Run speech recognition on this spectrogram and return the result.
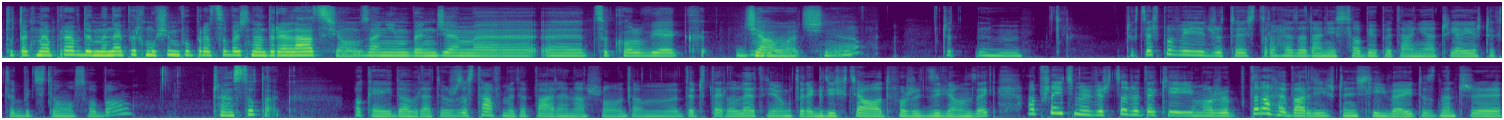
to tak naprawdę my najpierw musimy popracować nad relacją, zanim będziemy y, cokolwiek działać, nie? Czy, mm, czy chcesz powiedzieć, że to jest trochę zadanie sobie pytania, czy ja jeszcze chcę być z tą osobą? Często tak. Okej, dobra, to już zostawmy tę parę naszą, tam tę czteroletnią, która gdzieś chciała otworzyć związek, a przejdźmy, wiesz co, do takiej może trochę bardziej szczęśliwej, to znaczy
